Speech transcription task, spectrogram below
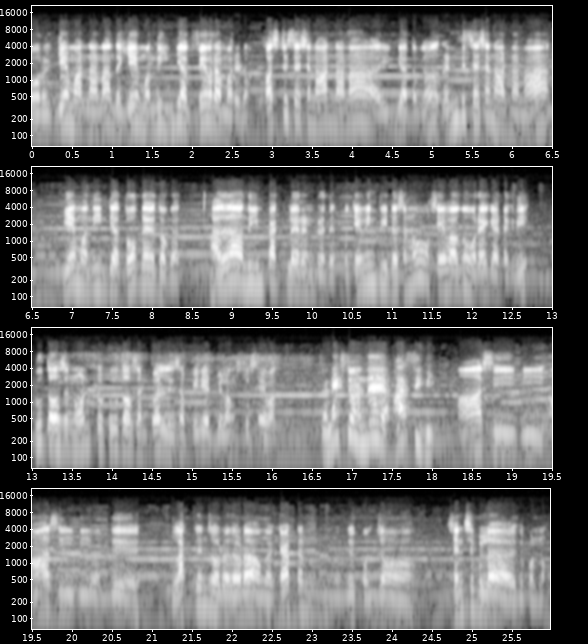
ஒரு கேம் ஆடினானா அந்த கேம் வந்து இந்தியாவுக்கு ஃபேவரா மாறிடும். ஃபர்ஸ்ட் செஷன் ஆடினானா இந்தியா தப்பிடும் ரெண்டு செஷன் ஆடினானா கேம் வந்து இந்தியா தோக்கவே தோக்காது. அதுதான் வந்து இம்பாக்ட் பிளேயர்ன்றது இப்போ கெவின் பீட்டர்சனும் சேவாகும் ஒரே category two thousand one to two thousand twelve is a period belongs to Sehwag so next வந்து ஆர்சிபி ஆர்சிபி ஆர்சிபி வந்து லக்குன்னு சொல்றத விட அவங்க கேப்டன் வந்து கொஞ்சம் சென்சிபிளா இது பண்ணும்.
